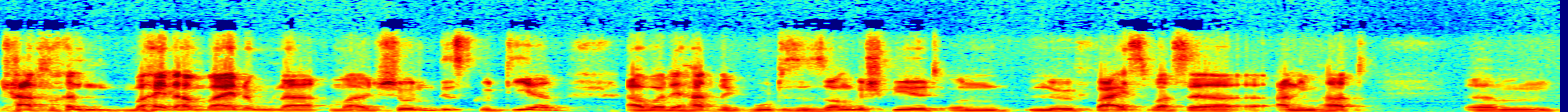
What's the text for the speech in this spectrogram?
kann man meiner Meinung nach mal schon diskutieren, aber der hat eine gute Saison gespielt und Löw weiß, was er an ihm hat. Ähm,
